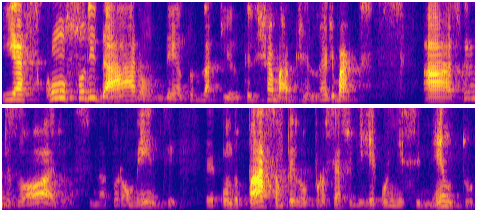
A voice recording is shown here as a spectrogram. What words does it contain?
e as consolidaram dentro daquilo que eles chamaram de landmarks. As grandes lojas, naturalmente, eh, quando passam pelo processo de reconhecimento,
